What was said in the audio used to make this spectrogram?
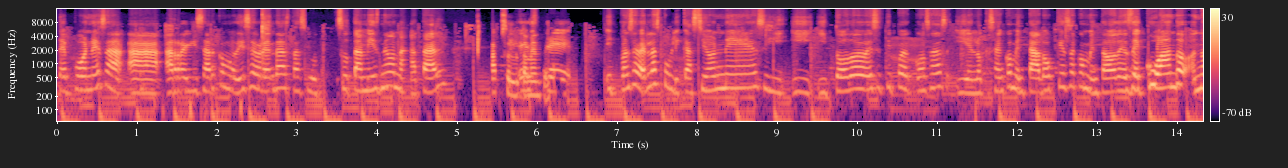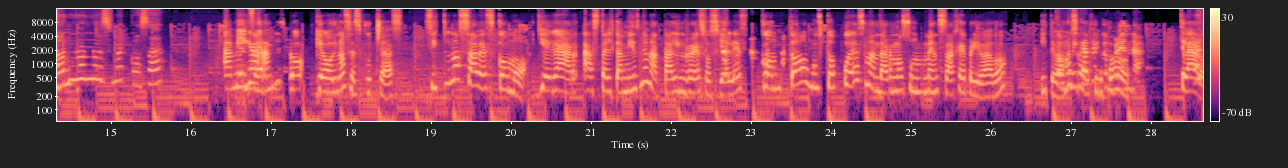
te pones a, a- a revisar, como dice Brenda, hasta su, su tamiz neonatal. Absolutamente. este, y pones a ver las publicaciones y, y- y todo ese tipo de cosas y en lo que se han comentado, qué se ha comentado, desde cuándo. No, no, no, es una cosa. Amiga, amigo que hoy nos escuchas, si tú no sabes cómo llegar hasta el tamiz neonatal en redes sociales, con todo gusto puedes mandarnos un mensaje privado y te vamos a decir con todo. Brenda. Claro,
